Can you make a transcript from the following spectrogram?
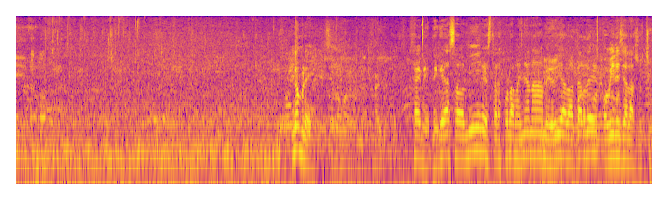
y tengo... Nombre. Jaime, ¿te quedas a dormir? ¿Estarás por la mañana, mediodía, a la tarde o vienes ya a las 8?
